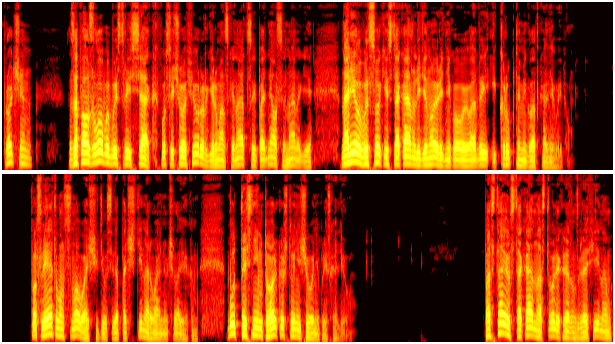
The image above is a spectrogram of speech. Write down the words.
Впрочем, запал злобы быстро иссяк, после чего фюрер германской нации поднялся на ноги, налил высокий стакан ледяной ледниковой воды и крупными глотками выпил. После этого он снова ощутил себя почти нормальным человеком, будто с ним только что ничего не происходило. Поставив стакан на столик рядом с графином,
